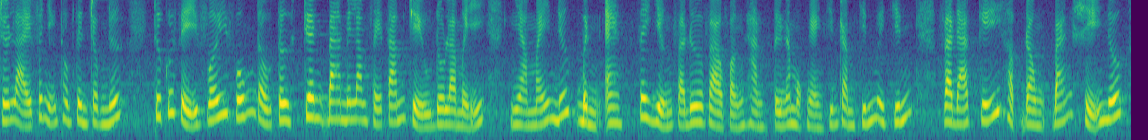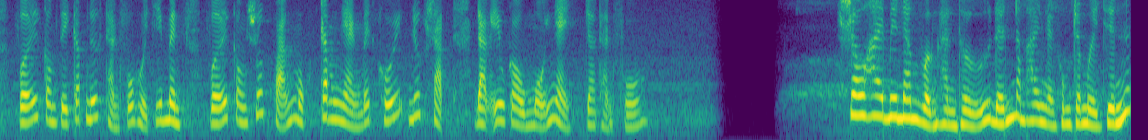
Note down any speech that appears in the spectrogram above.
Trở lại với những thông tin trong nước, thưa quý vị, với vốn đầu tư trên 35,8 triệu đô la Mỹ, nhà máy nước Bình An xây dựng và đưa vào vận hành từ năm 1999 và đã ký hợp đồng bán sỉ nước với công ty cấp nước thành phố Hồ Chí Minh với công suất khoảng 100.000 mét khối nước sạch đạt yêu cầu mỗi ngày cho thành phố. Sau 20 năm vận hành thử đến năm 2019,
